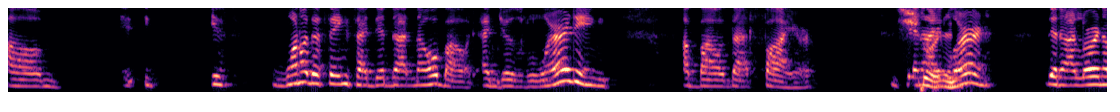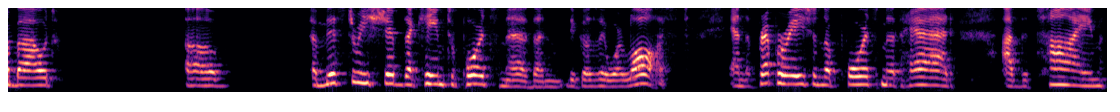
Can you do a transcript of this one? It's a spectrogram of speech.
um, it, it is one of the things i did not know about and just learning about that fire Sure. then I learn then I learn about uh, a mystery ship that came to Portsmouth and because they were lost and the preparation that Portsmouth had at the time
